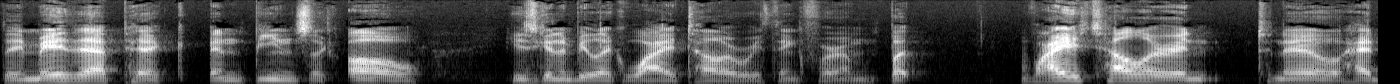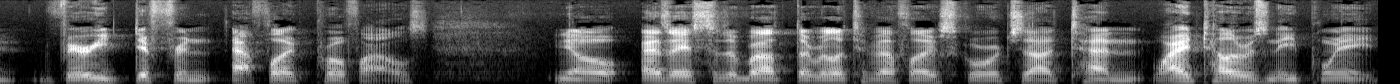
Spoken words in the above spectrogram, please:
they made that pick, and Beane's like, oh, he's going to be like Wyatt Teller, we think, for him. But Wyatt Teller and Tenuta had very different athletic profiles. You know, as I said about the relative athletic score, which is out of 10, Wyatt Teller was an 8.8.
